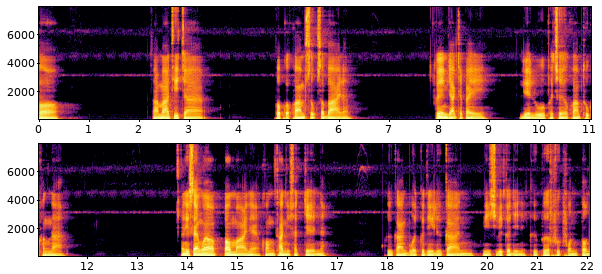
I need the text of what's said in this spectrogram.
พอ สามารถที่จะพบกับความสุขสบายแล้ว ก็ยังอยากจะไปเรียนรู้เผชิญความทุกข์ข้างหน้า อันนี้แสดงว่าเป้าหมายเนี่ยของท่านนี่ชัดเจนนะ คือการบวชก็ดีหรือการมีชีวิตก็ดีคือเพื่อฝึกฝนตน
